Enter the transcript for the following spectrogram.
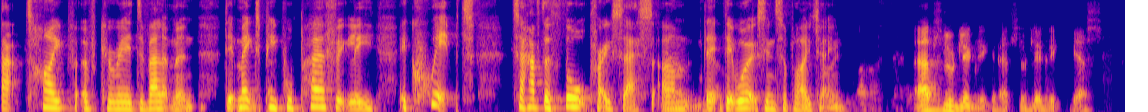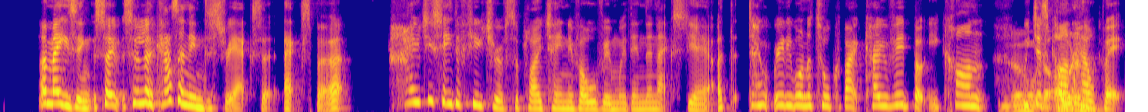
that type of career development that makes people perfectly equipped to have the thought process um, yeah, that, that works in supply chain. Absolutely agree. Absolutely agree. Yes. Amazing. So, so look, as an industry ex- expert, how do you see the future of supply chain evolving within the next year? I don't really want to talk about COVID, but you can't. No, we just can't help it.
